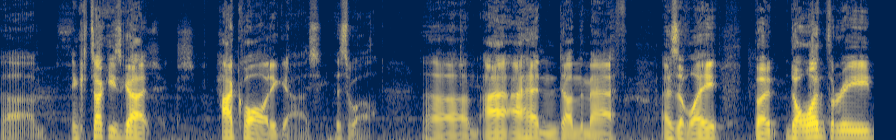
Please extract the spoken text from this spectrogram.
Um, and Kentucky's got high quality guys as well. Um, I, I, hadn't done the math as of late, but the one three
